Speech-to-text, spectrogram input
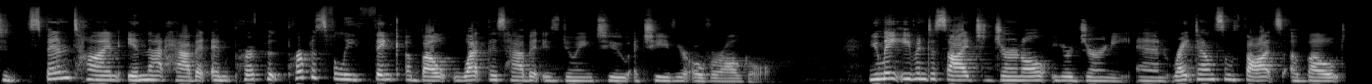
to spend time in that habit and pur- purposefully think about what this habit is doing to achieve your overall goal. You may even decide to journal your journey and write down some thoughts about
